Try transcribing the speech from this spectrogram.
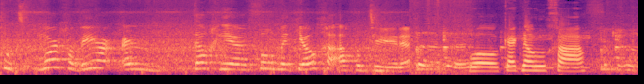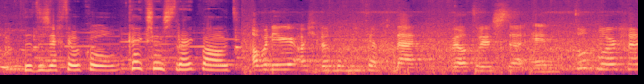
Goed, morgen weer een dagje vol met yoga-avonturen. Wow, kijk nou hoe gaaf. Dit is echt heel cool. Kijk zijn strijkbout. Abonneer als je dat nog niet hebt gedaan. Wel rusten en tot morgen.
